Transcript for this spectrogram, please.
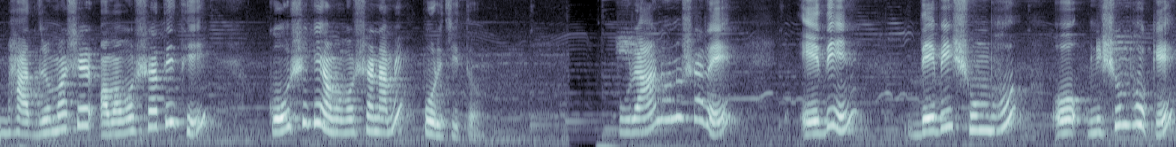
ভাদ্র মাসের অমাবস্যা তিথি কৌশিকী অমাবস্যা নামে পরিচিত। পুরাণ অনুসারে এদিন দেবী শুম্ভ ও নিশুম্ভকে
